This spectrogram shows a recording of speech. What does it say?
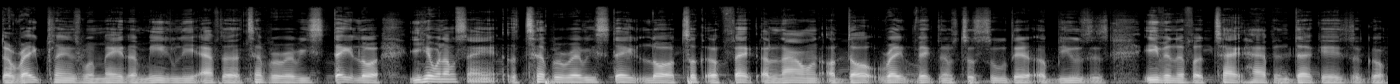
The rape claims were made immediately after a temporary state law. You hear what I'm saying? The temporary state law took effect, allowing adult rape victims to sue their abusers, even if attack happened decades ago.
